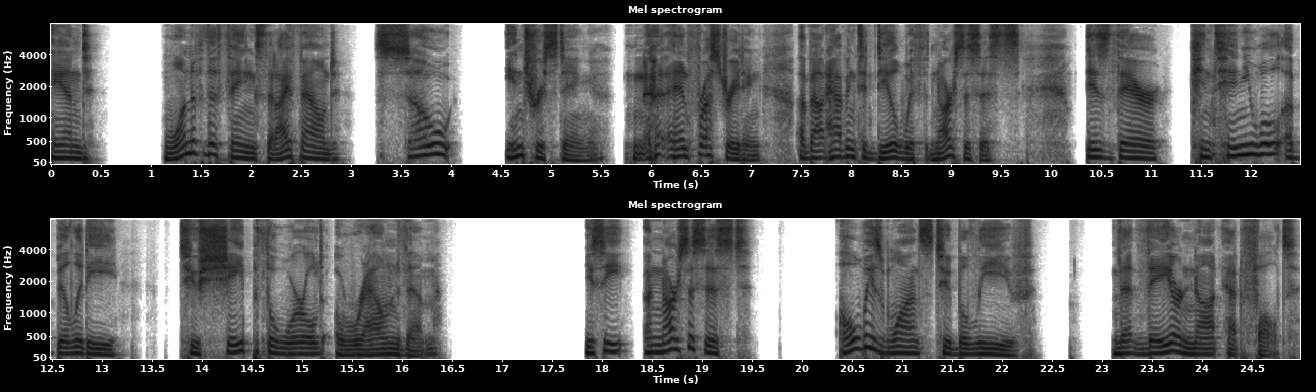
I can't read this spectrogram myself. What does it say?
And one of the things that I found so interesting and frustrating about having to deal with narcissists is their continual ability to shape the world around them. You see, a narcissist always wants to believe that they are not at fault.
